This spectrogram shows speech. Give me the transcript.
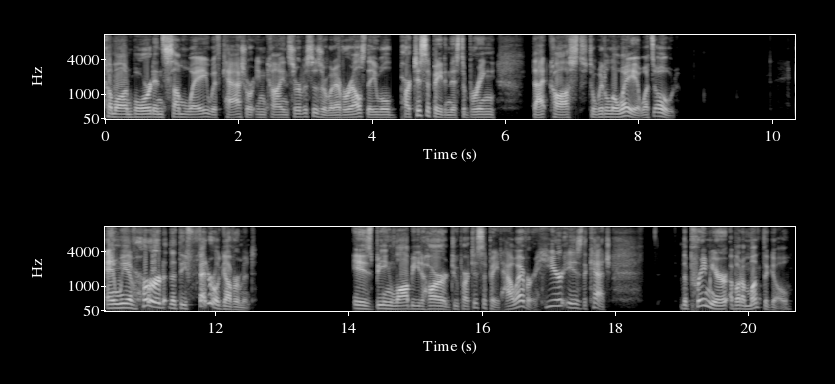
come on board in some way with cash or in kind services or whatever else. They will participate in this to bring that cost to whittle away at what's owed. And we have heard that the federal government is being lobbied hard to participate. However, here is the catch. The premier, about a month ago,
